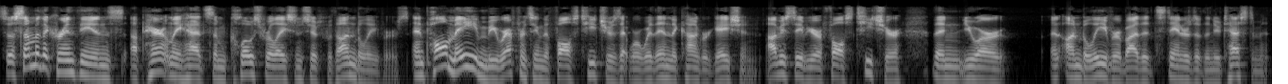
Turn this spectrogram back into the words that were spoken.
So some of the Corinthians apparently had some close relationships with unbelievers. And Paul may even be referencing the false teachers that were within the congregation. Obviously, if you're a false teacher, then you are an unbeliever by the standards of the New Testament.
